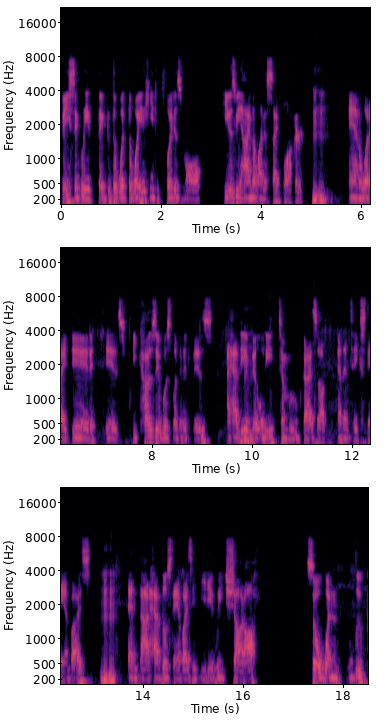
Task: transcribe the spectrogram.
basically the, the with the way that he deployed his Maul, he was behind a line of sight blocker. Mm-hmm. And what I did is because it was limited viz, I had the mm-hmm. ability to move guys up and then take standbys mm-hmm. and not have those standbys immediately shot off. So when Luke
